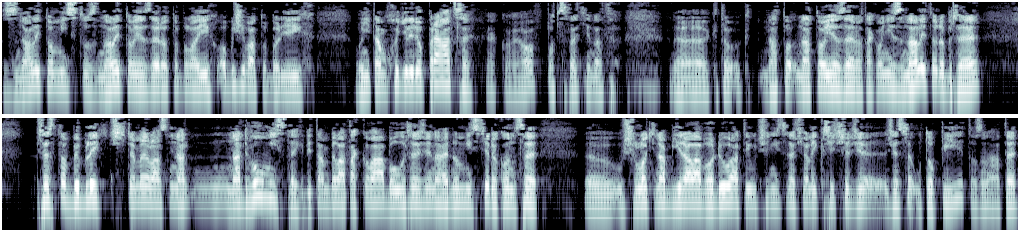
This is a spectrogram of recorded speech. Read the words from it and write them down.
znali to místo, znali to jezero, to byla jejich obživa, to byl jejich, oni tam chodili do práce, jako jo, v podstatě na to, na to, na to, na to jezero. Tak oni znali to dobře, přesto v Bibli čteme vlastně na, na dvou místech, kdy tam byla taková bouře, že na jednom místě dokonce už loď nabírala vodu a ty učeníci začali křičet, že, že se utopí. To znáte.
